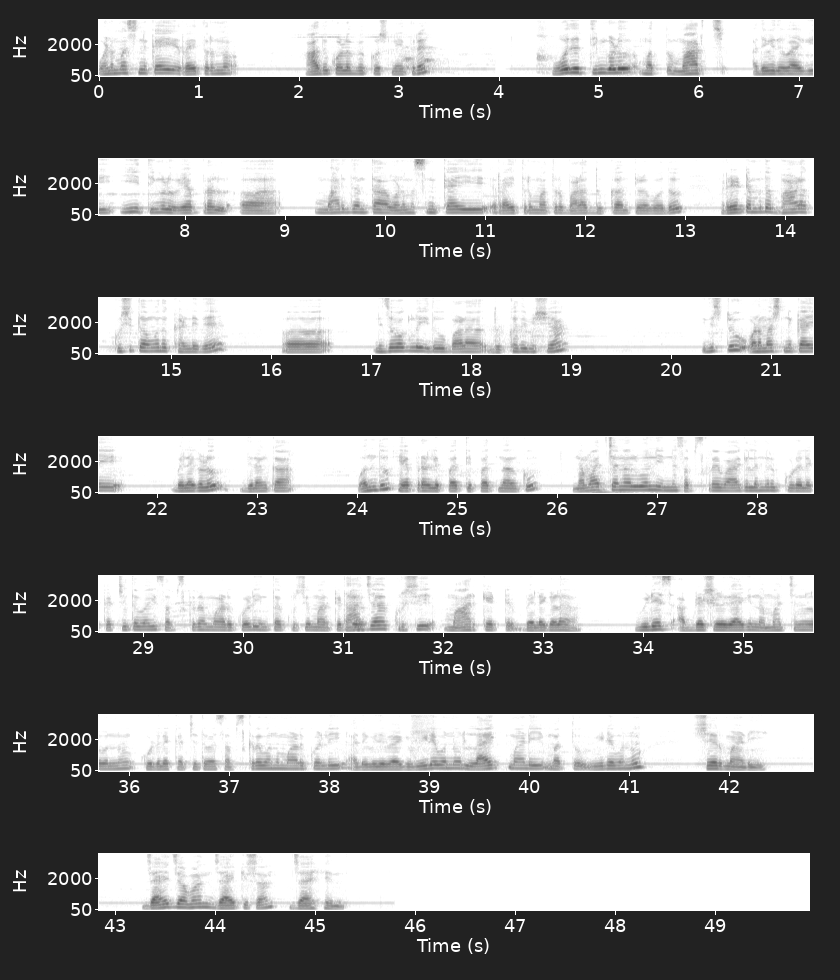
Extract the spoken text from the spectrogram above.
ಒಣಮೆಣಸಿನಕಾಯಿ ರೈತರನ್ನು ಆದುಕೊಳ್ಳಬೇಕು ಸ್ನೇಹಿತರೆ. ಓದಿದ ತಿಂಗಳು ಮತ್ತು ಮಾರ್ಚ್ ಅದೇ ವಿಧವಾಗಿ ಈ ತಿಂಗಳು ಏಪ್ರಿಲ್ ಮಾರಿದಂಥ ಒಣಮೆಣಸಿನಕಾಯಿ ರೈತರು ಮಾತ್ರ ಭಾಳ ದುಃಖ ಅಂತ ಹೇಳ್ಬೋದು. ರೇಟ್ ಎಂಬುದು ಭಾಳ ಕುಸಿತ ಎಂಬುದು ಕಂಡಿದೆ. ನಿಜವಾಗ್ಲೂ ಇದು ಭಾಳ ದುಃಖದ ವಿಷಯ. ಇದಿಷ್ಟು ಒಣಮೆಣಸಿನಕಾಯಿ ಬೆಲೆಗಳು ದಿನಾಂಕ ಒಂದು ಏಪ್ರಿಲ್ ಇಪ್ಪತ್ತು ಇಪ್ಪತ್ತ್ನಾಲ್ಕು ನಮ್ಮ ಚಾನಲ್ವನ್ನು ಇನ್ನೂ ಸಬ್ಸ್ಕ್ರೈಬ್ ಆಗಿಲ್ಲ ಅಂದರೆ ಕೂಡಲೇ ಖಚಿತವಾಗಿ ಸಬ್ಸ್ಕ್ರೈಬ್ ಮಾಡಿಕೊಳ್ಳಿ. ಇಂಥ ಕೃಷಿ ಮಾರ್ಕೆಟ್ ತಾಜಾ ಕೃಷಿ ಮಾರ್ಕೆಟ್ ಬೆಲೆಗಳ ವಿಡಿಯೋಸ್ ಅಪ್ಡೇಟ್ಸ್ಗಳಿಗಾಗಿ ನಮ್ಮ ಚಾನಲ್ವನ್ನು ಕೂಡಲೇ ಖಚಿತವಾಗಿ ಸಬ್ಸ್ಕ್ರೈಬನ್ನು ಮಾಡಿಕೊಳ್ಳಿ. ಅದೇ ವಿಧವಾಗಿ ವಿಡಿಯೋವನ್ನು ಲೈಕ್ ಮಾಡಿ ಮತ್ತು ವಿಡಿಯೋವನ್ನು ಶೇರ್ ಮಾಡಿ. ಜೈ ಜವಾನ್, ಜೈ ಕಿಸಾನ್, ಜೈ ಹಿಂದ್.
